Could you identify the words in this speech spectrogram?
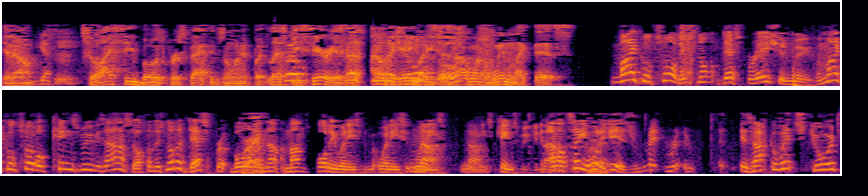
you know? Yeah. Mm-hmm. So I see both perspectives on it, but let's Well, be serious. I, let's I don't think anybody honest says I want to win like this. Michael Todd, it's not desperation move. And Michael Todd will King's move his ass off, and there's not a desperate ball Right. in that man's body when he's when he's when No, he's no. when he's King's moving. No. And I'll tell you what it is. R- R- Izakowicz, George,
